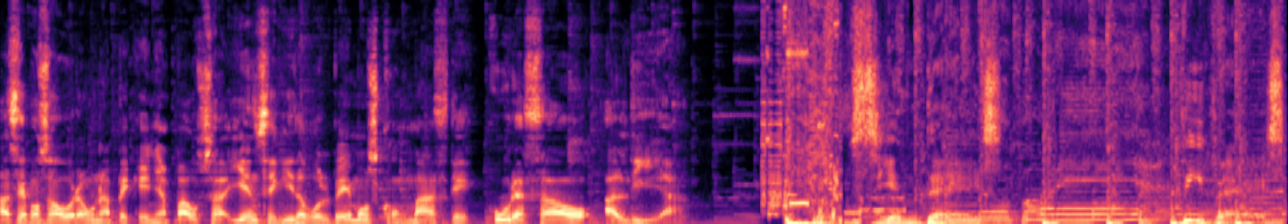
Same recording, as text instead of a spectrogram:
Hacemos ahora una pequeña pausa y enseguida volvemos con más de Curazao al día. Sientes. Vives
